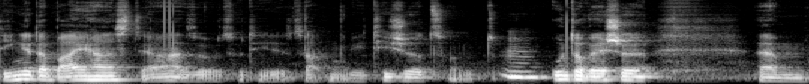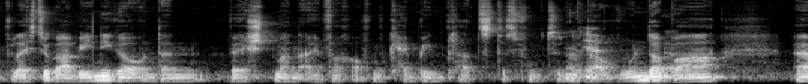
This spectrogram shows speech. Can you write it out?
Dinge dabei hast, ja, also so die Sachen wie T-Shirts und mhm. Unterwäsche, ähm, vielleicht sogar weniger und dann wäscht man einfach auf dem Campingplatz. Das funktioniert ja. auch wunderbar. Ja.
